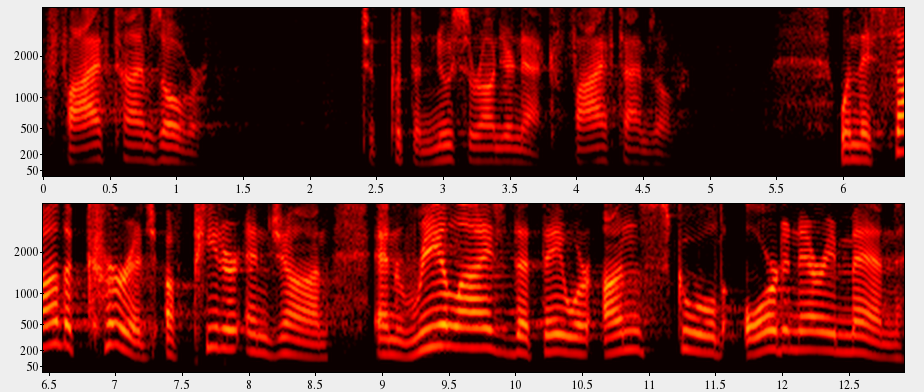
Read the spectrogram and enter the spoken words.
Five times over. To put the noose around your neck. Five times over. When they saw the courage of Peter and John and realized that they were unschooled, ordinary men,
